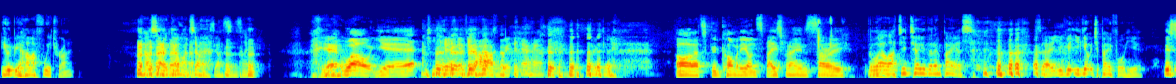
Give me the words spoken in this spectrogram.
He would be a half wit, right? oh, sorry, go on. Sorry, sorry, yeah, well, yeah, yeah, a half wit. okay. Oh, that's good comedy on Space Brains. Sorry. Well, I did tell you they don't pay us, so you get you get what you pay for here. This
